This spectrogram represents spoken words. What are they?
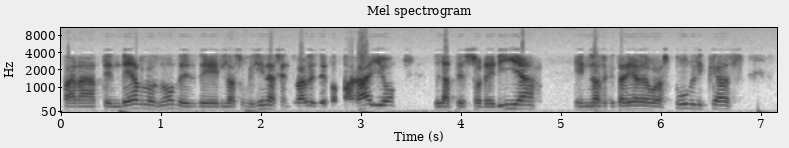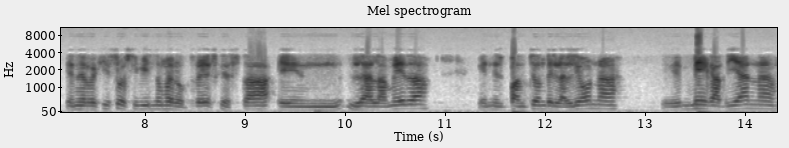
para atenderlos, ¿no? Desde las oficinas centrales de Papagayo, la tesorería, en la Secretaría de Obras Públicas, en el registro civil número 3 que está en la Alameda, en el Panteón de la Leona, eh, Mega Diana,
